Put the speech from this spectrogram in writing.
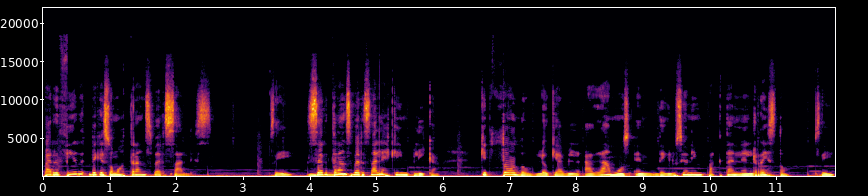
Partir de que somos transversales. ¿Sí? Ser transversales, ¿qué implica? Que todo lo que hagamos en deglución impacta en el resto. ¿Sí?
